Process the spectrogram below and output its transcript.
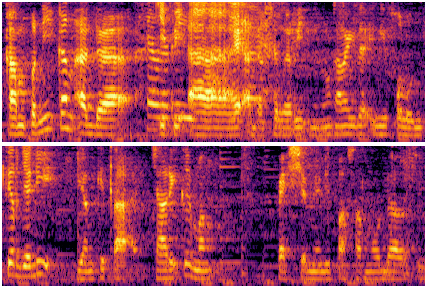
company kan ada Salary. KPI, Iya. ada salary, karena kita ini volunteer, jadi yang kita cari itu emang passionnya di pasar modal sih.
